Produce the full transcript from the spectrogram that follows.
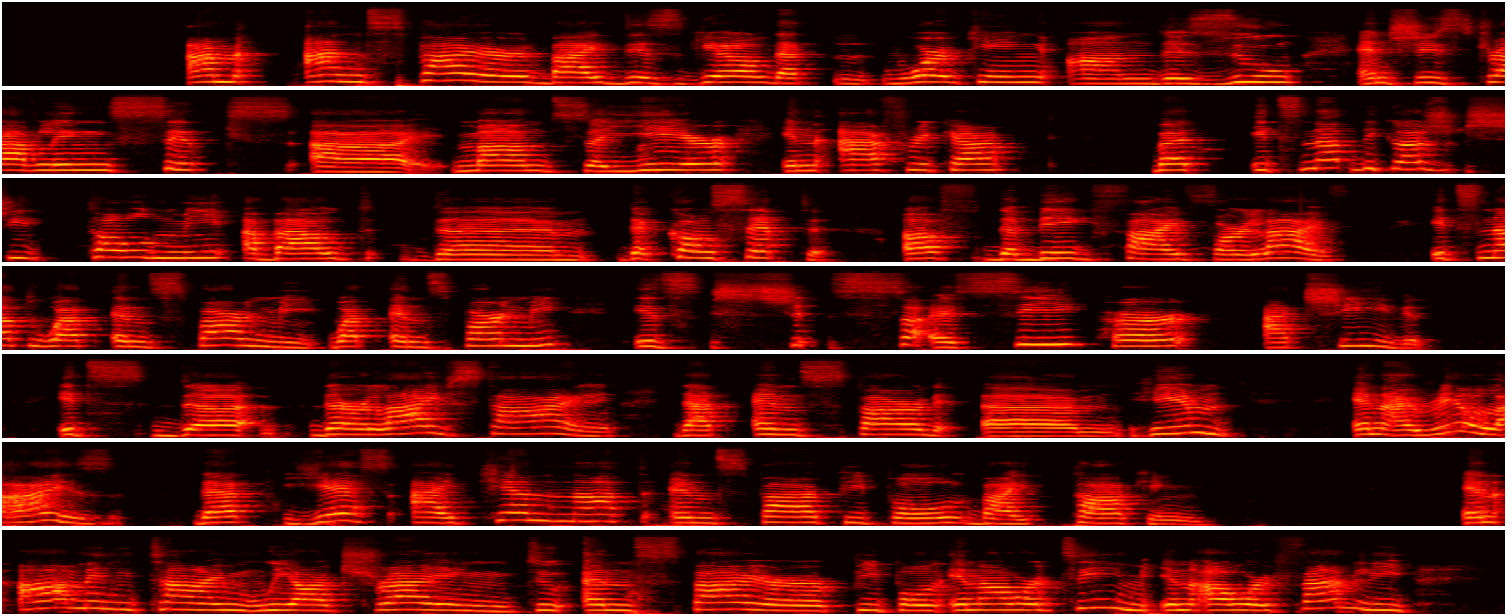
I'm inspired by this girl that working on the zoo and she's traveling six uh, months a year in africa. But it's not because she told me about the the concept of the big five for life. It's not what inspired me. What inspired me is see her achieve it it's the their lifestyle that inspired um, him. And i realized that yes i cannot inspire people by talking. And how many times we are trying to inspire people in our team in our family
